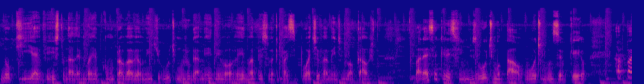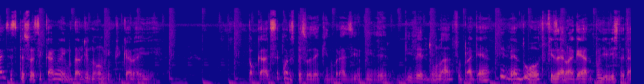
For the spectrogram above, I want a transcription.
no que é visto na Alemanha como provavelmente o último julgamento envolvendo uma pessoa que participou ativamente do Holocausto. Parece aqueles filmes, o último tal, o último não sei o que. Rapaz, as pessoas ficaram aí, mudaram de nome, ficaram aí tocados. Quantas pessoas aqui no Brasil viveram? Viveram de um lado, foi para a guerra, viveram do outro, fizeram a guerra do ponto de vista da,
